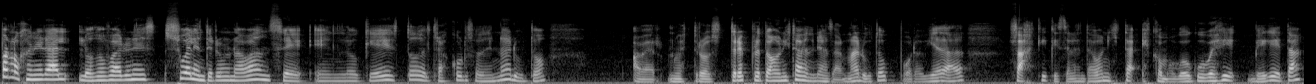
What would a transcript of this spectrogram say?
por lo general, los dos varones suelen tener un avance en lo que es todo el transcurso de Naruto. A ver, nuestros tres protagonistas vendrían a ser Naruto, por obviedad. Sasuke, que es el antagonista, es como Goku Vegeta.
